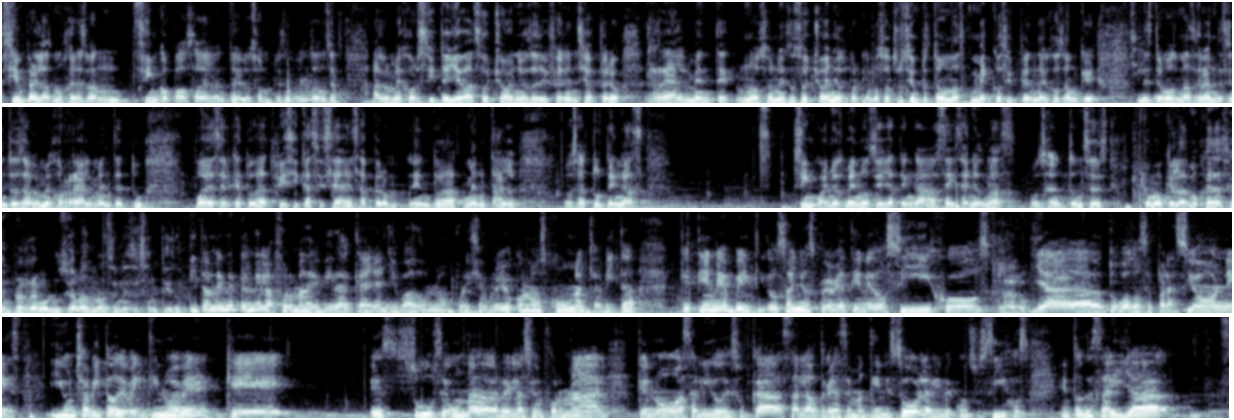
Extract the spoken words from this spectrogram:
siempre las mujeres van cinco pasos adelante de los hombres, ¿no? Entonces, a lo mejor sí te llevas ocho años de diferencia, pero realmente no son esos ocho años, porque nosotros siempre estamos más mecos y pendejos aunque Sí. estemos más grandes. Entonces, a lo mejor realmente tú, puede ser que tu edad física sí sea esa, pero en tu edad mental, o sea, tú tengas cinco años menos y ella tenga seis años más. O sea, entonces, como que las mujeres siempre revolucionan más en ese sentido. Y también depende de la forma de vida que hayan llevado, ¿no? Por ejemplo, yo conozco una chavita que tiene 22 años, pero ya tiene dos hijos, Claro. ya tuvo dos separaciones, y un chavito de 29 que es su segunda relación formal, que no ha salido de su casa, la otra ya se mantiene sola, vive con sus hijos. Entonces ahí ya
